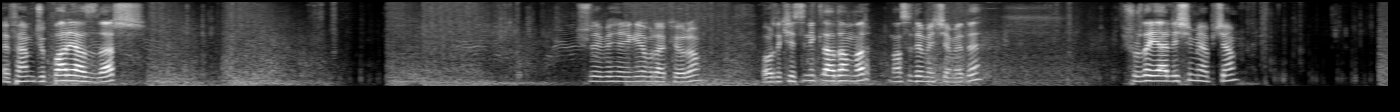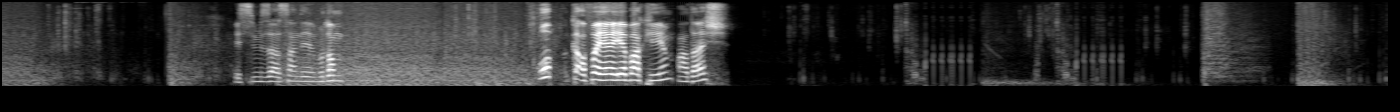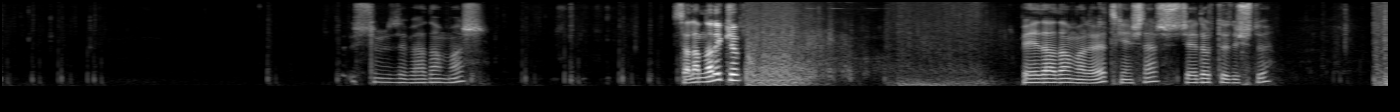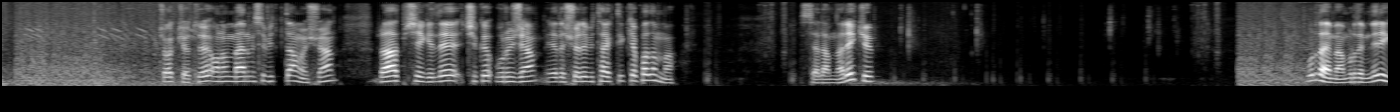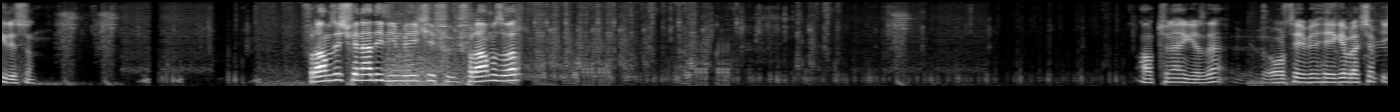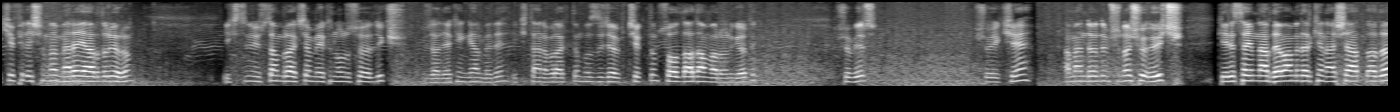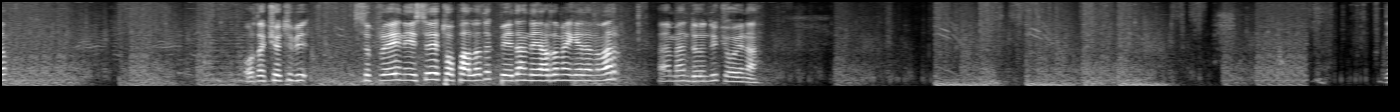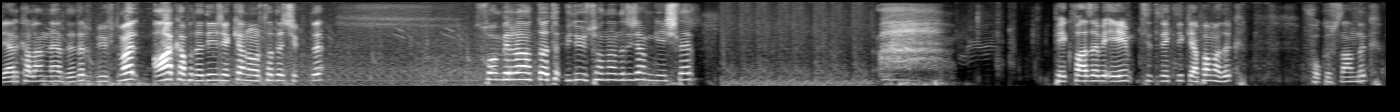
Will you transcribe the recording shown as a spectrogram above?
Efendim cubbar yazdılar. Şuraya bir HG bırakıyorum. Orada kesinlikle adam var. Nasıl demeç yemedi. Şurada yerleşim yapacağım. İsmimizi Hasan diyelim. Buradan Hop kafaya ya bakayım adaş. Üstümüzde bir adam var. Selamünaleyküm. B'de adam var evet gençler. C4 de düştü. Çok kötü. Onun mermisi bitti ama şu an. Rahat bir şekilde çıkıp vuracağım. Ya da şöyle bir taktik yapalım mı? Selamünaleyküm. Buradayım ben buradayım. Nereye gidiyorsun? Framız hiç fena değil. 22 f- framız var. Alt tünel girdi. Ortaya bir HG bırakacağım. İki flash'ımla Mer'e yardırıyorum. İkisini üstten bırakacağım. Yakın olursa öldük. Güzel yakın gelmedi. İki tane bıraktım. Hızlıca çıktım. Solda adam var onu gördük. Şu bir. Şu iki. Hemen döndüm şuna. Şu üç. Geri sayımlar devam ederken aşağı atladım. Orada kötü bir sprey. Neyse toparladık. B'den de yardıma gelen var. Hemen döndük oyuna. Diğer kalan nerededir? Büyük ihtimal A kapıda diyecekken ortada çıktı. Son bir round atıp videoyu sonlandıracağım gençler. Pek fazla bir aim titreklik yapamadık. Fokuslandık.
